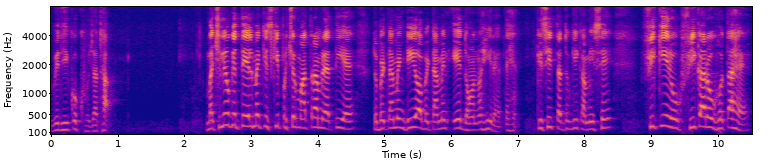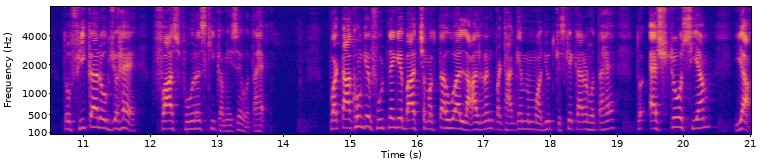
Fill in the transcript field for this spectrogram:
विधि को खोजा था। मछलियों के तेल में किसकी प्रचुर मात्रा में रहती है? तो विटामिन डी और विटामिन ए दोनों ही रहते हैं। किसी तत्व की कमी से फीकी रोग, फीका रोग होता है तो फीका रोग जो है, फास्फोरस की कमी से होता है। पटाखों के फूटने के बाद चमकता हुआ लाल रंग पटाखे में मौजूद किसके कारण होता है? तो एस्ट्रोसियम या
